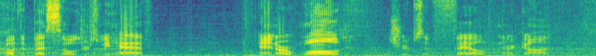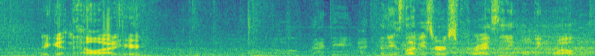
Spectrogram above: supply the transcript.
About the best soldiers we have. And our wall troops have failed and they're gone. They're getting the hell out of here. And these levies are surprisingly holding well.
